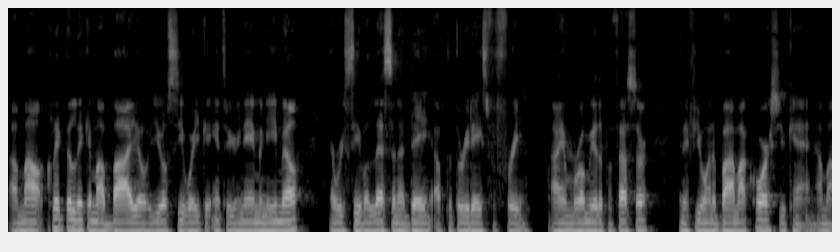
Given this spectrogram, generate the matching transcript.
I'm out. Click the link in my bio. You'll see where you can enter your name and email and receive a lesson a day up to three days for free. I am Romeo the Professor. And if you want to buy my course, you can. I'm out.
